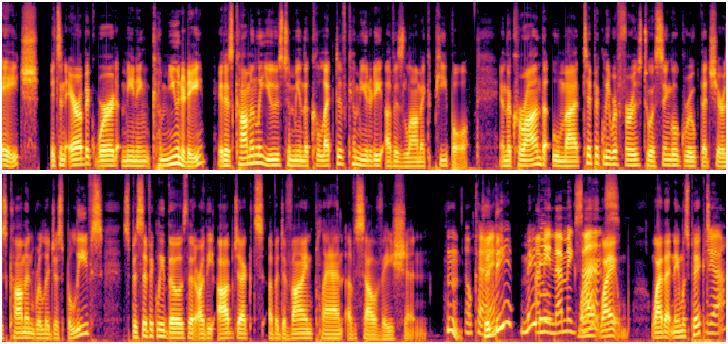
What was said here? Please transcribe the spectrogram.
H. It's an Arabic word meaning community. It is commonly used to mean the collective community of Islamic people. In the Quran, the Ummah typically refers to a single group that shares common religious beliefs, specifically those that are the objects of a divine plan of salvation. Hmm. Okay. Could be, maybe. I mean, that makes why, sense. why, why that name was picked? Yeah.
